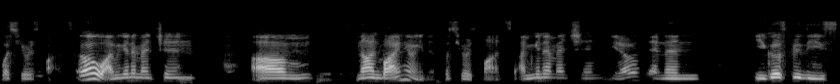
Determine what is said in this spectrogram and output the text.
What's your response? Oh, I'm gonna mention um, non-binariness. What's your response? I'm gonna mention, you know, and then you go through these.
